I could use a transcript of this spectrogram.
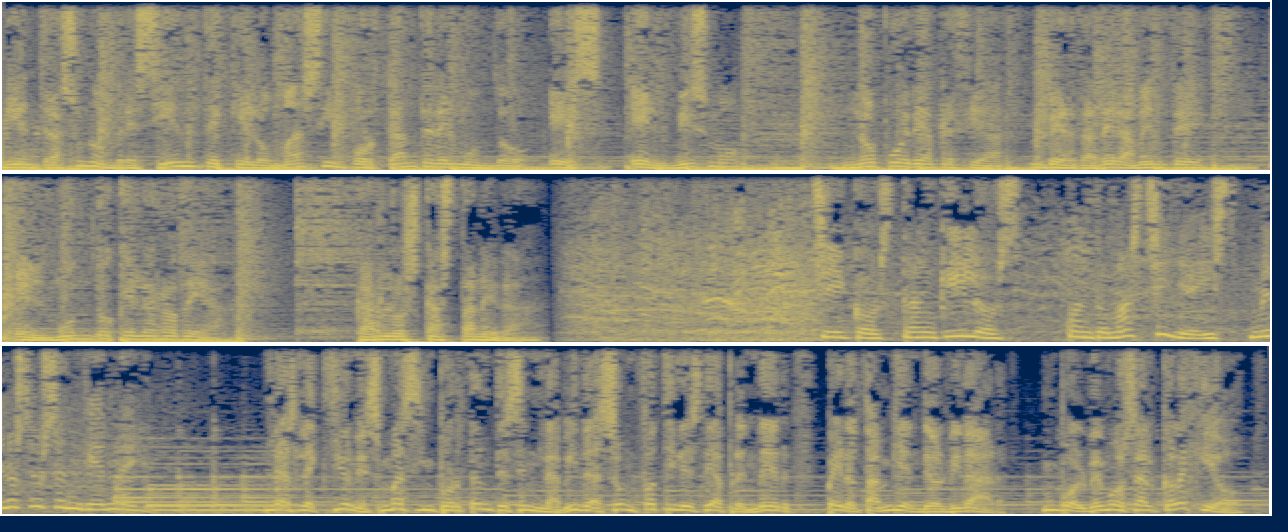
Mientras un hombre siente que lo más importante del mundo es él mismo, no puede apreciar verdaderamente el mundo que le rodea. Carlos Castaneda. Chicos, tranquilos. Cuanto más chilléis, menos se os entiende. Las lecciones más importantes en la vida son fáciles de aprender, pero también de olvidar. Volvemos al colegio.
